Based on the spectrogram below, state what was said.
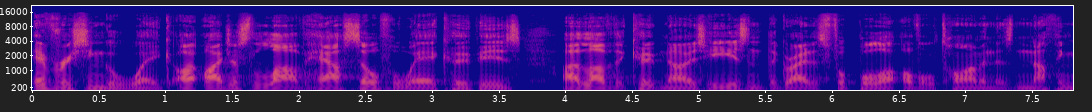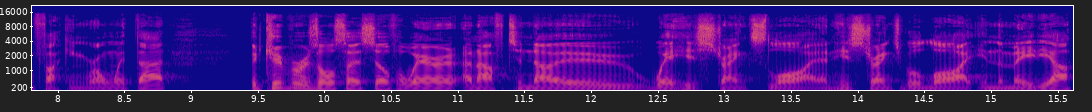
every single week. I, I just love how self aware Coop is. I love that Coop knows he isn't the greatest footballer of all time, and there's nothing fucking wrong with that. But Cooper is also self aware enough to know where his strengths lie, and his strengths will lie in the media.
